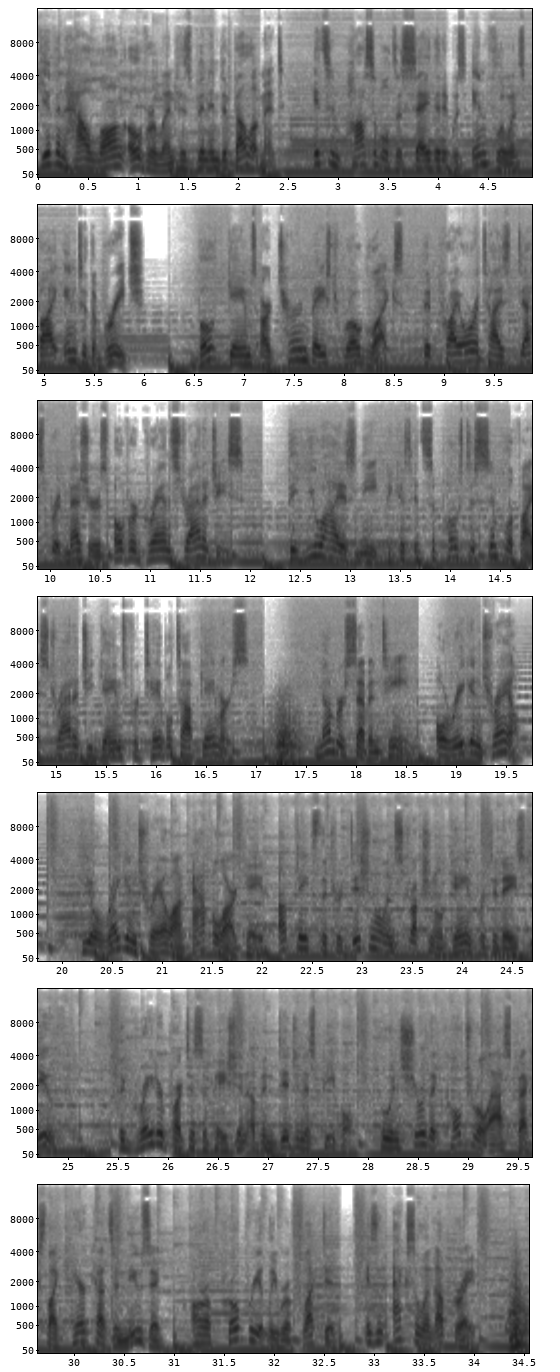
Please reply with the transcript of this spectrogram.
Given how long Overland has been in development, it's impossible to say that it was influenced by Into the Breach. Both games are turn-based roguelikes that prioritize desperate measures over grand strategies. The UI is neat because it's supposed to simplify strategy games for tabletop gamers. Number 17. Oregon Trail. The Oregon Trail on Apple Arcade updates the traditional instructional game for today's youth. The greater participation of indigenous people, who ensure that cultural aspects like haircuts and music are appropriately reflected, is an excellent upgrade.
